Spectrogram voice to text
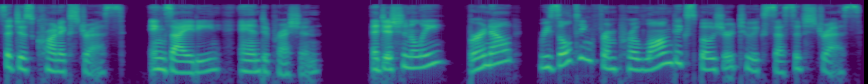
such as chronic stress, anxiety, and depression. Additionally, burnout, resulting from prolonged exposure to excessive stress,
